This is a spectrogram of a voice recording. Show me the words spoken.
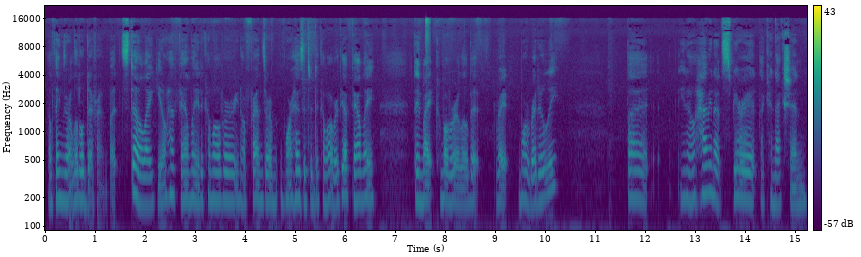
you know, things are a little different, but still, like, you don't have family to come over. You know, friends are more hesitant to come over. If you have family, they might come over a little bit, right, more readily. But, you know, having that spirit, that connection,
